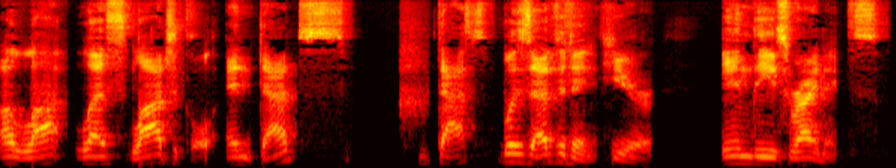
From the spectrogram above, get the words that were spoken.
a lot less logical. And that's that was evident here in these writings.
